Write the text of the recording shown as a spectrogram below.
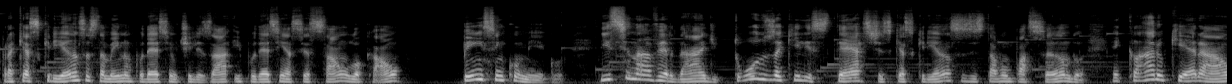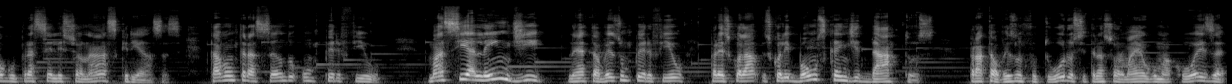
para que as crianças também não pudessem utilizar e pudessem acessar um local? Pensem comigo, e se na verdade todos aqueles testes que as crianças estavam passando, é claro que era algo para selecionar as crianças, estavam traçando um perfil. Mas se além de, né, talvez um perfil para escolher, escolher bons candidatos para talvez no futuro se transformar em alguma coisa,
